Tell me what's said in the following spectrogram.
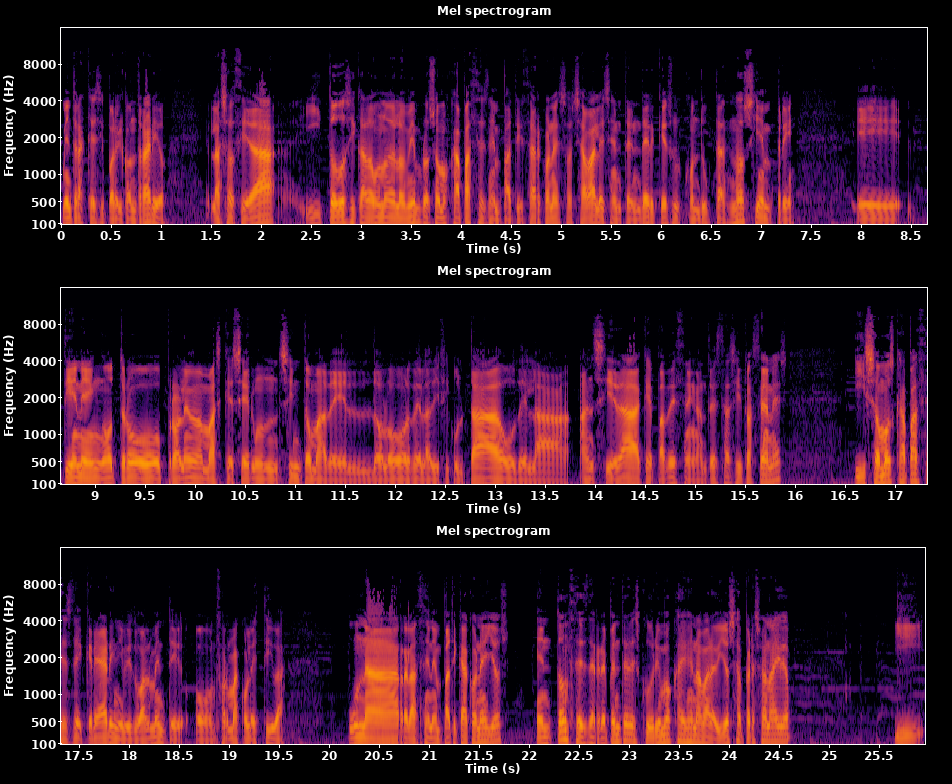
Mientras que si por el contrario, la sociedad y todos y cada uno de los miembros somos capaces de empatizar con esos chavales, entender que sus conductas no siempre eh, tienen otro problema más que ser un síntoma del dolor, de la dificultad o de la ansiedad que padecen ante estas situaciones, y somos capaces de crear individualmente o en forma colectiva una relación empática con ellos, entonces de repente descubrimos que hay una maravillosa persona y,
